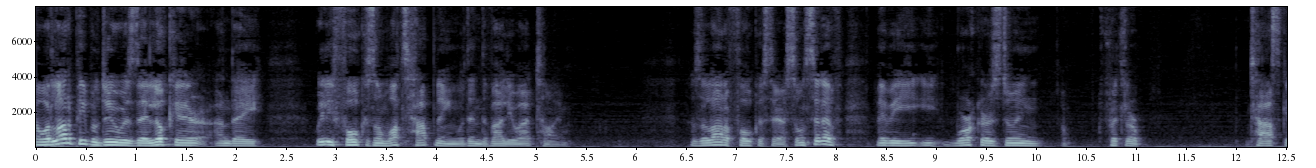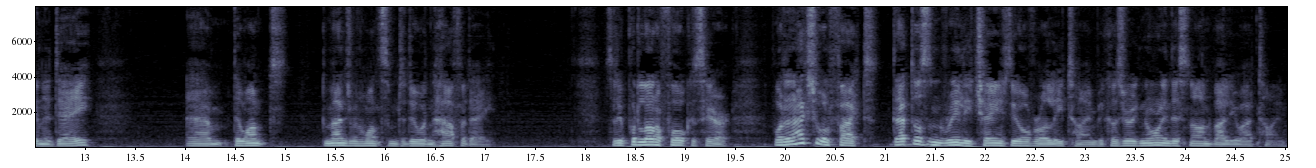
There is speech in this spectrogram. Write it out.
Now what a lot of people do is they look here and they really focus on what's happening within the value add time. There's a lot of focus there. So instead of maybe workers doing a particular task in a day, um, they want the management wants them to do it in half a day. So they put a lot of focus here. But in actual fact, that doesn't really change the overall lead time because you're ignoring this non-value add time.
